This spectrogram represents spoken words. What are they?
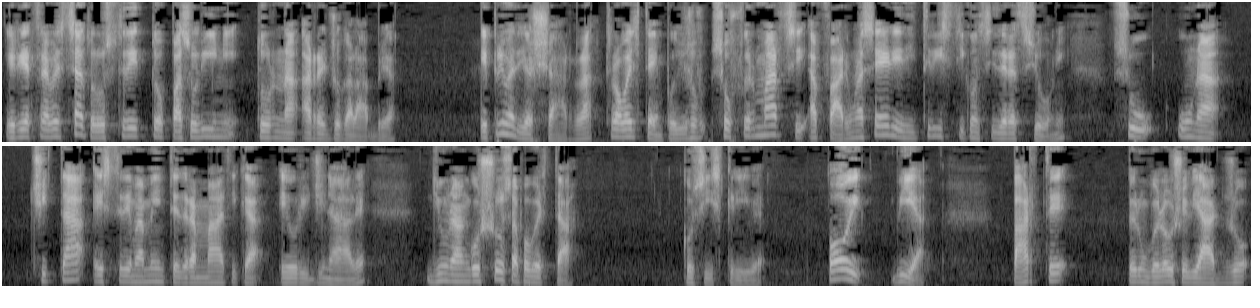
e riattraversato lo stretto Pasolini torna a Reggio Calabria e prima di lasciarla trova il tempo di soffermarsi a fare una serie di tristi considerazioni su una città estremamente drammatica e originale di una angosciosa povertà. Così scrive. Poi via. Parte per un veloce viaggio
